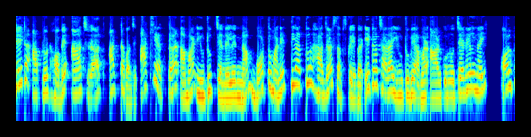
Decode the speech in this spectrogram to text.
যেটা আপলোড হবে আজ রাত আটটা বাজে। আখি আক্তার আমার ইউটিউব চ্যানেলের নাম বর্তমানে তিয়াত্তর হাজার সাবস্ক্রাইবার এটা ছাড়া ইউটিউবে আমার আর কোনো চ্যানেল নাই। অল্প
